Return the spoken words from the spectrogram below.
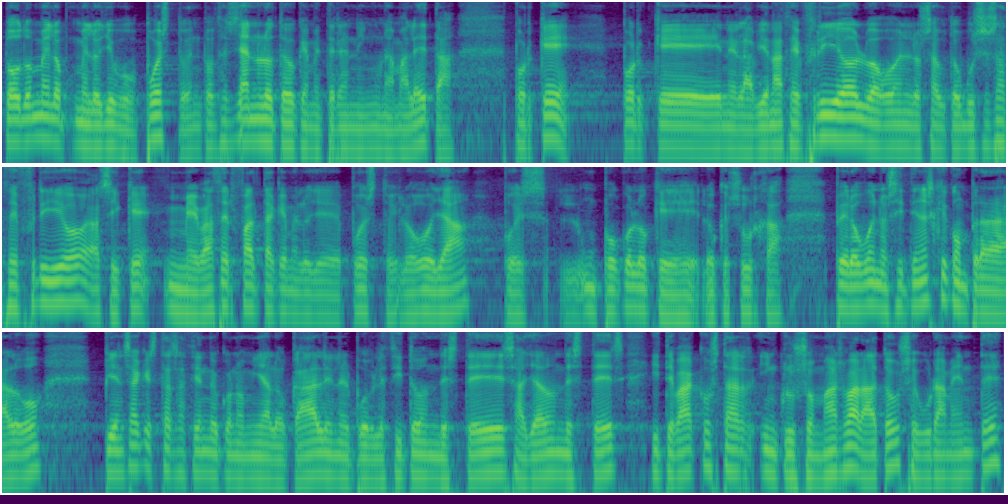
todo me lo, me lo, llevo puesto. Entonces ya no lo tengo que meter en ninguna maleta. ¿Por qué? Porque en el avión hace frío, luego en los autobuses hace frío, así que me va a hacer falta que me lo lleve puesto y luego ya pues un poco lo que, lo que surja. Pero bueno, si tienes que comprar algo, piensa que estás haciendo economía local en el pueblecito donde estés, allá donde estés, y te va a costar incluso más barato, seguramente,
